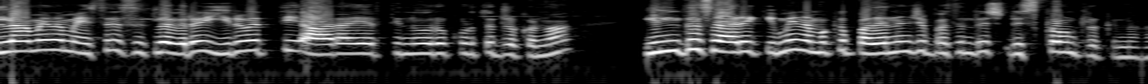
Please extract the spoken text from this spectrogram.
எல்லாமே நம்ம எஸ்எஸ்எஸ்ல வெறும் இருபத்தி ஆறாயிரத்தி நூறு கொடுத்துட்டு இருக்கோம்னா இந்த சாரிக்குமே நமக்கு பதினஞ்சு பர்சன்டேஜ் டிஸ்கவுண்ட் இருக்குண்ணா.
